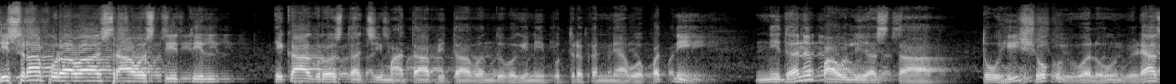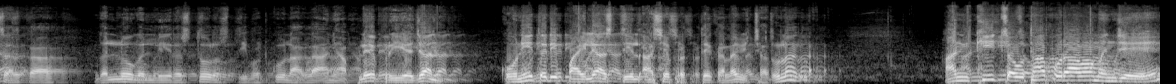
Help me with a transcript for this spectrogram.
तिसरा पुरावा श्रावस्तीतील एका गृहस्थाची माता पिता बंधू भगिनी पुत्र कन्या व पत्नी निधन पावली असता तोही शोक विवल होऊन वेड्यासारखा गल्लोगल्ली रस्तो रस्ती भटकू लागला आणि आपले प्रियजन कोणीतरी पाहिले असतील असे प्रत्येकाला विचारू लागला. आणखी चौथा पुरावा म्हणजे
